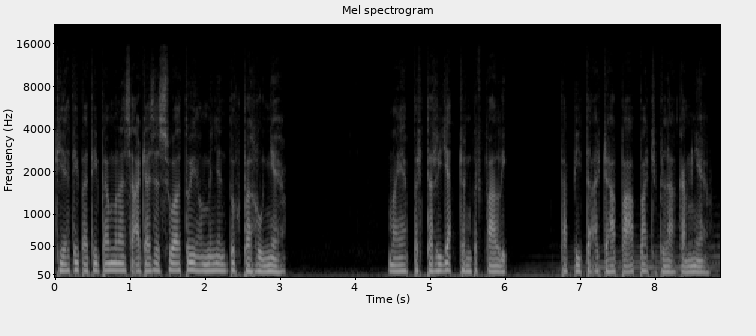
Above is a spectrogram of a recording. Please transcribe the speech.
dia tiba-tiba merasa ada sesuatu yang menyentuh bahunya. Maya berteriak dan berbalik, tapi tak ada apa-apa di belakangnya.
